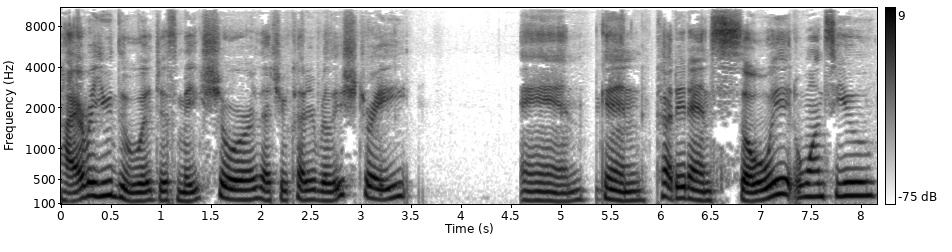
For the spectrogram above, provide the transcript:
however you do it, just make sure that you cut it really straight. And you can cut it and sew it once you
